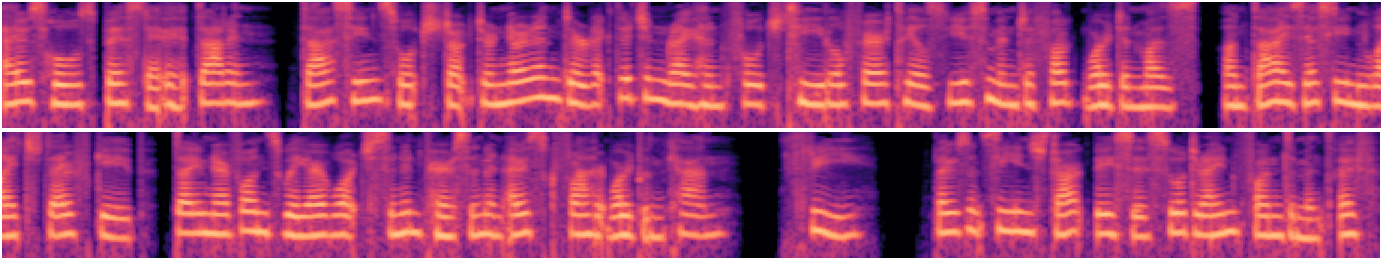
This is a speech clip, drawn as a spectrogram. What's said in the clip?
aus Holz besteht darin, dass in solch strukturieren direkten Reihen Vollstil fertils Usman gefolgt werden muss, und dass es ihnen Leitstoff gibt, die nervons wear watchen in Personen ausgefahren werden kann. 3. Bauen Sie ein stark Basis oder ein Fundament auf,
